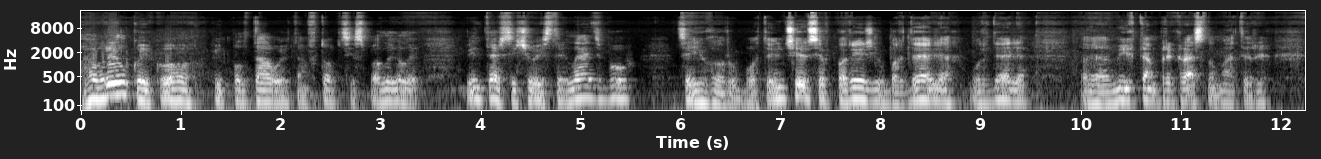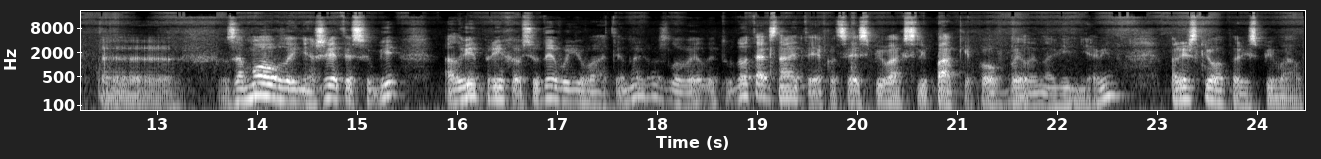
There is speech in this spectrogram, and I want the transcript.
Гаврилко, якого під Полтавою там в топці спалили, він теж січовий стрілець був. Це його робота. Він вчився в Парижі, в борделя, борделя, е, міг там прекрасно мати е, замовлення, жити собі, але він приїхав сюди воювати. Ну його зловили тут. Ну так знаєте, як оцей співак сліпак, якого вбили на війні. А він в Паризькій опері співав.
